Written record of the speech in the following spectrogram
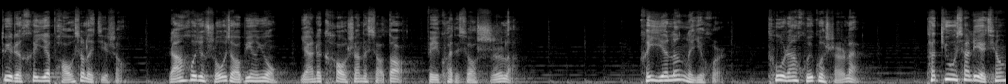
对着黑爷咆哮了几声，然后就手脚并用，沿着靠山的小道飞快地消失了。黑爷愣了一会儿，突然回过神来，他丢下猎枪，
